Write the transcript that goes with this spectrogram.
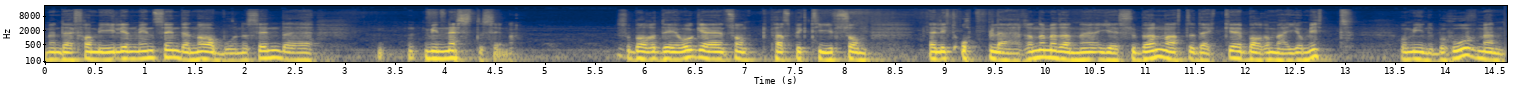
men det er familien min sin, det er naboene sin, det er min neste sine. Så bare det òg er et sånt perspektiv som er litt opplærende med denne Jesu bønn, at det er ikke bare meg og mitt og mine behov, men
